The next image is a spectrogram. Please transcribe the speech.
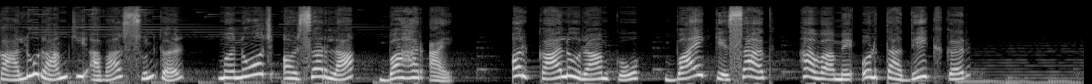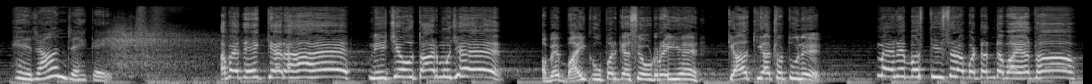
कालू राम की आवाज़ सुनकर मनोज और सरला बाहर आए और कालू राम को बाइक के साथ हवा में उड़ता देखकर हैरान रह गए। अबे देख क्या रहा है? नीचे उतार मुझे। अबे बाइक ऊपर कैसे उड़ रही है? क्या किया था तूने? मैंने बस तीसरा बटन दबाया था।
